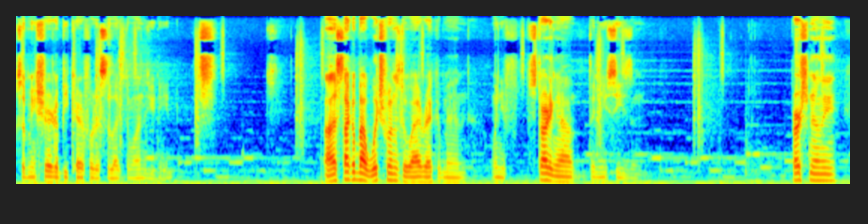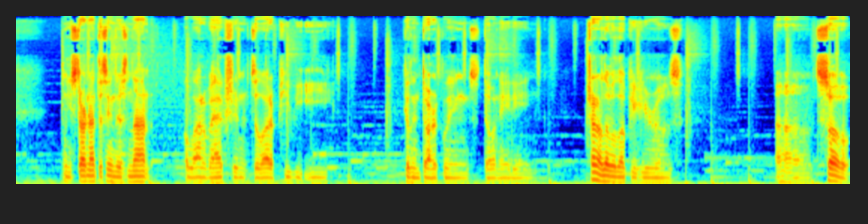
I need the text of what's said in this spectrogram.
So make sure to be careful to select the ones you need. Now let's talk about which ones do I recommend when you're starting out the new season. Personally, when you start out the season, there's not a lot of action. It's a lot of PVE, killing Darklings, donating, trying to level up your heroes. Uh, so,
